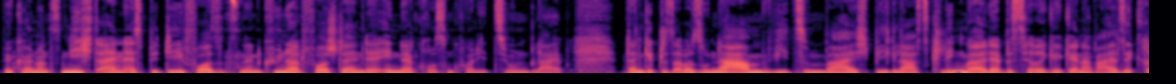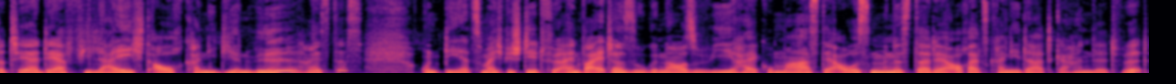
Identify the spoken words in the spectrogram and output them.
Wir können uns nicht einen SPD-Vorsitzenden Kühnert vorstellen, der in der großen Koalition bleibt. Dann gibt es aber so Namen wie zum Beispiel Lars Klingbeil, der bisherige Generalsekretär, der vielleicht auch kandidieren will, heißt es. Und der zum Beispiel steht für ein Weiter so, genauso wie Heiko Maas, der Außenminister, der auch als Kandidat gehandelt wird.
